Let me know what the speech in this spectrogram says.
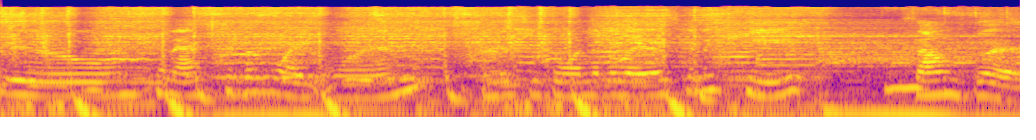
to connect to the white one. And this is the one that Leia's gonna keep. Sounds good.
